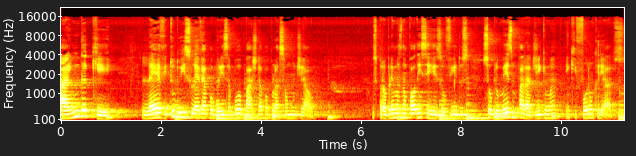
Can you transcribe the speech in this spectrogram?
Ainda que leve, tudo isso leve à pobreza boa parte da população mundial. Os problemas não podem ser resolvidos sobre o mesmo paradigma em que foram criados.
